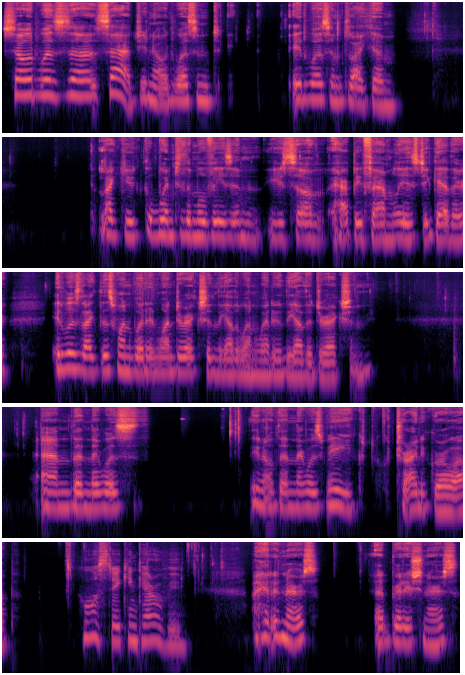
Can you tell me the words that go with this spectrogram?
So it was uh, sad, you know. It wasn't. It wasn't like um. Like you went to the movies and you saw happy families together. It was like this one went in one direction, the other one went in the other direction. And then there was, you know, then there was me trying to grow up. who was taking care of you I had a nurse, a British nurse,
